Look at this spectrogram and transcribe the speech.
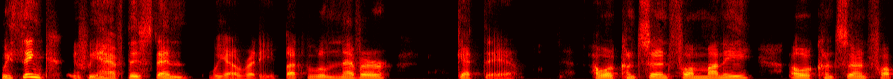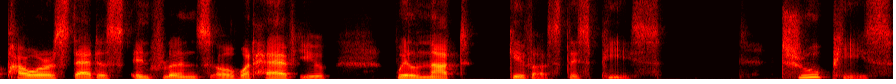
We think if we have this, then we are ready, but we will never get there. Our concern for money, our concern for power, status, influence, or what have you, will not give us this peace. True peace,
